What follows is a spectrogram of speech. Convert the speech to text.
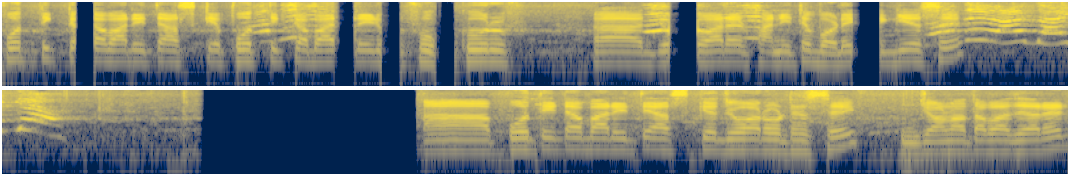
প্রত্যেকটা বাড়িতে আজকে প্রত্যেকটা বাড়ির পুকুর জোয়ারের পানিতে ভরে গিয়েছে। প্রতিটা বাড়িতে আজকে জোয়ার উঠেছে জনতা বাজারের।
